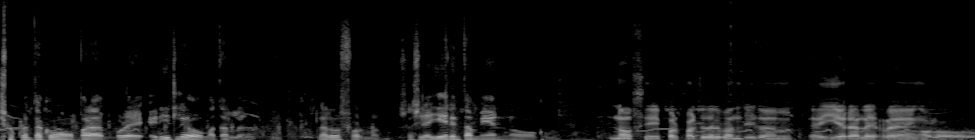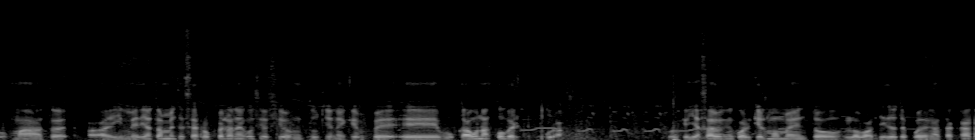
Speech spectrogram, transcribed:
Eso cuenta como para por herirle o matarle, ¿no? Las dos formas. O sea, si le hieren también o como... No, si por parte del bandido em, eh, hiera al rehén o lo mata, inmediatamente se rompe la negociación. Tú tienes que empe- eh, buscar una cobertura. Porque ya saben que en cualquier momento los bandidos te pueden atacar.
